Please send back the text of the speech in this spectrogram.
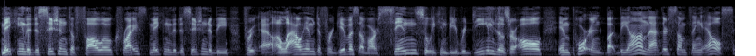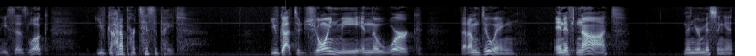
making the decision to follow Christ, making the decision to be for, allow him to forgive us of our sins so we can be redeemed. Those are all important, but beyond that there's something else. And he says, "Look, you've got to participate. You've got to join me in the work that I'm doing. And if not, then you're missing it.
